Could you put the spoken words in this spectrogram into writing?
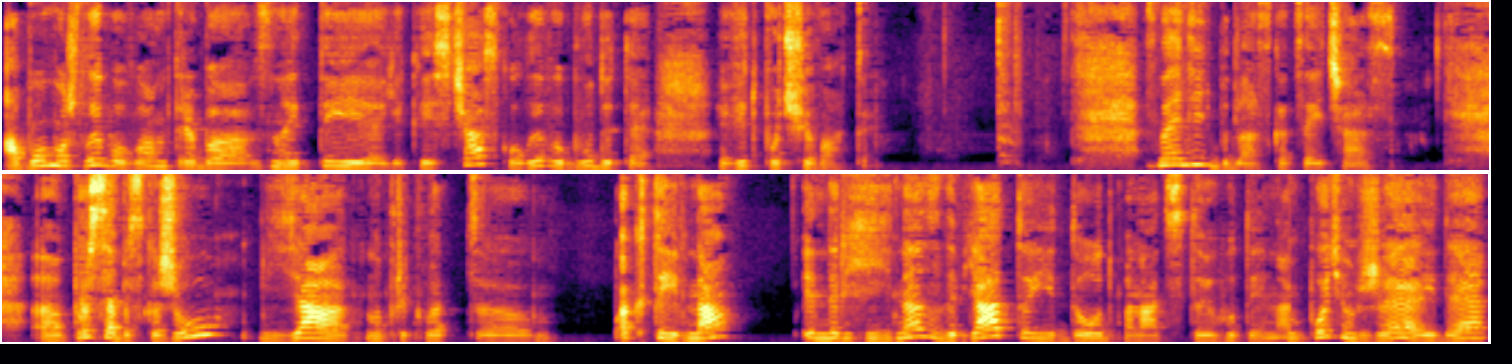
Або, можливо, вам треба знайти якийсь час, коли ви будете відпочивати. Знайдіть, будь ласка, цей час. Е, Про себе скажу. Я, наприклад, е, активна, енергійна з 9 до 12 години. Потім вже йде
